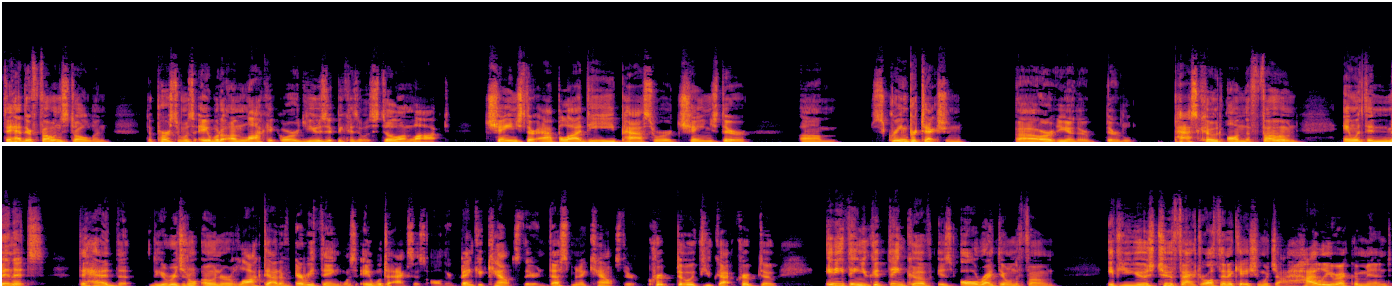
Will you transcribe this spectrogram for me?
they had their phone stolen. The person was able to unlock it or use it because it was still unlocked, change their Apple ID password, change their um, screen protection uh, or you know their their passcode on the phone. And within minutes, they had the, the original owner locked out of everything, was able to access all their bank accounts, their investment accounts, their crypto, if you've got crypto. Anything you could think of is all right there on the phone. If you use two factor authentication, which I highly recommend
